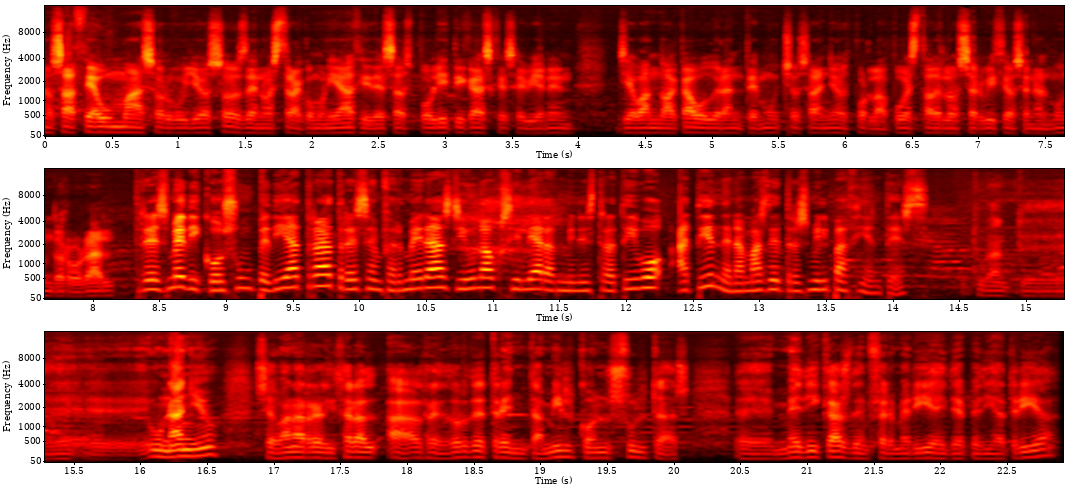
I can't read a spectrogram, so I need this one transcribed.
nos hace aún más orgullosos de nuestra comunidad y de esas políticas que se vienen llevando a cabo durante muchos años por la apuesta de los servicios en el mundo rural. Tres médicos, un pediatra, tres enfermeras y un auxiliar administrativo atienden a más de 3.000 pacientes durante eh, un año se van a realizar alrededor de 30.000 consultas eh, médicas de enfermería y de pediatría,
